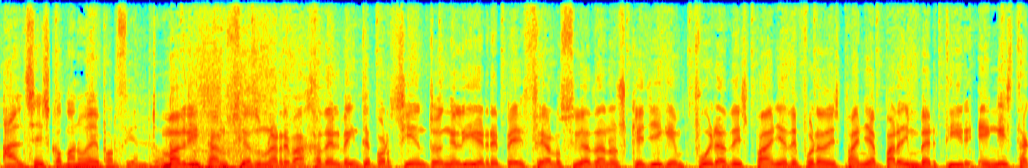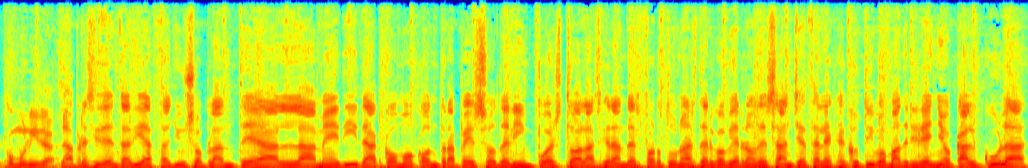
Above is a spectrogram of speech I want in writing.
al 6,9%. Madrid ha anunciado una rebaja del 20% en el IRPF a los ciudadanos que lleguen fuera de España, de fuera de España, para invertir en esta comunidad. La presidenta Díaz Ayuso plantea la medida como contrapeso del impuesto a las grandes fortunas del gobierno de Sánchez. El Ejecutivo madrileño calcula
